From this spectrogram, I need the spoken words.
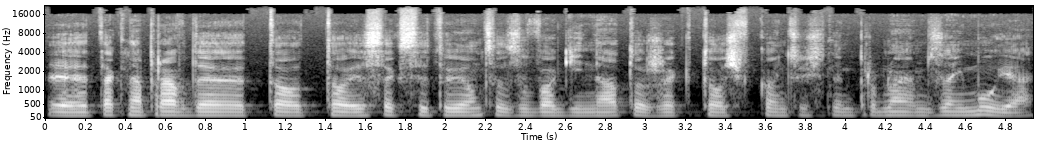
e, tak naprawdę to, to jest ekscytujące z uwagi na to, że ktoś w końcu się tym problemem zajmuje.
